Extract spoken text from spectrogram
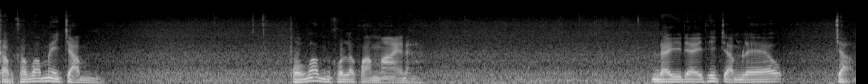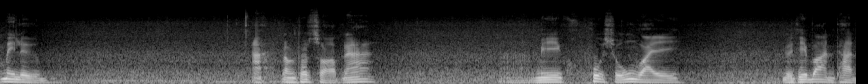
กับคำว่าไม่จำผมว่ามันคนละความหมายนะ ใด ๆ ที่จำแล้วจะไม่ลืม อะ ลองทดสอบนะ มีผู้สูงวัยอยู่ที่บ้านท่าน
